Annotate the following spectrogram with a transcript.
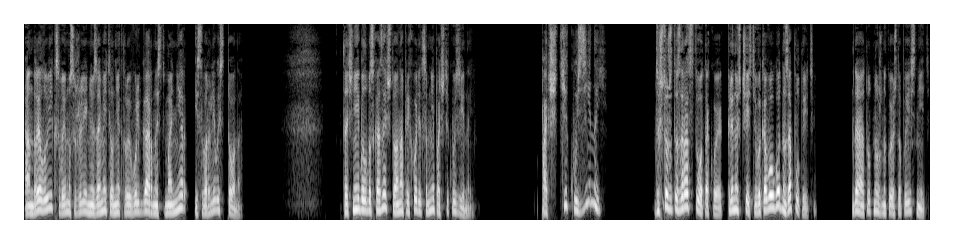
Андре Луи, к своему сожалению, заметил некоторую вульгарность манер и сварливость тона. Точнее было бы сказать, что она приходится мне почти кузиной. Почти кузиной? Да что же это за родство такое? Клянусь честью, вы кого угодно запутаете. Да, тут нужно кое-что пояснить.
